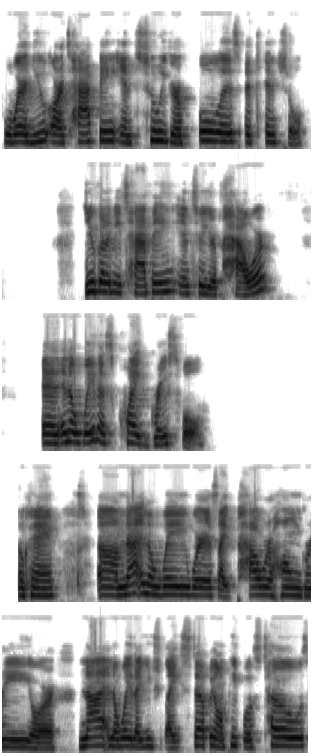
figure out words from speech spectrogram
where you are tapping into your fullest potential. You're going to be tapping into your power and in a way that's quite graceful. Okay um, not in a way where it's like power hungry or not in a way that you like stepping on people's toes.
